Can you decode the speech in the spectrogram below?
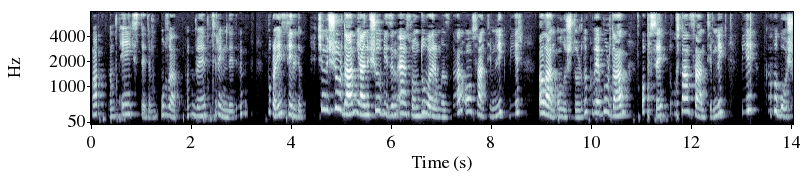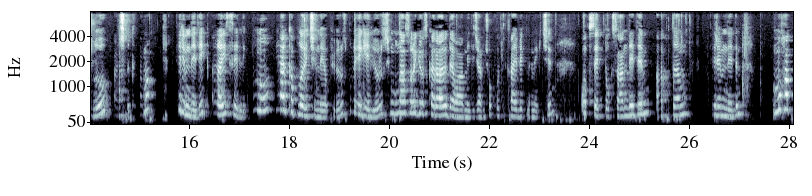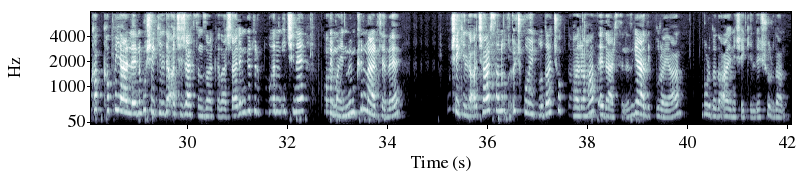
Attım. EX dedim. Uzattım ve trim dedim. Burayı sildim. Şimdi şuradan yani şu bizim en son duvarımızdan 10 santimlik bir alan oluşturduk ve buradan offset 90 santimlik bir kapı boşluğu açtık. Tamam. Trim dedik. Arayı sildik. Diğer kapılar için de yapıyoruz. Buraya geliyoruz. Şimdi bundan sonra göz kararı devam edeceğim. Çok vakit kaybetmemek için. Offset 90 dedim. Attım. Trim dedim. Muhakkak kapı yerlerini bu şekilde açacaksınız arkadaşlar. Yani götürüp duvarın içine koymayın. Mümkün mertebe bu şekilde açarsanız 3 boyutlu da çok daha rahat edersiniz. Geldik buraya. Burada da aynı şekilde şuradan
